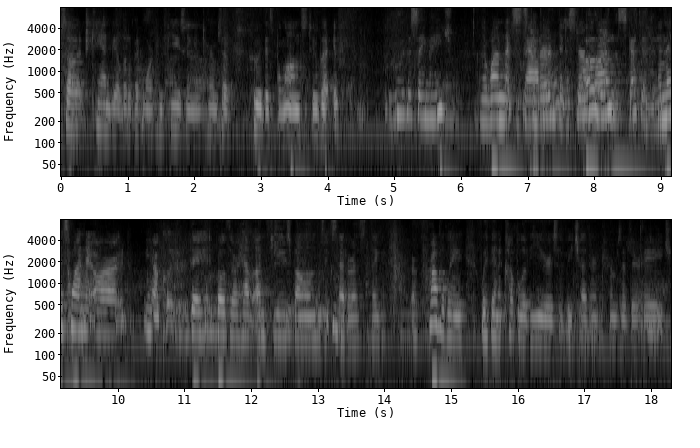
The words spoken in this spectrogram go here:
So it can be a little bit more confusing in terms of who this belongs to. But if Who are the same age? the one that's scattered, the disturbed Oh, the one, one that's scattered. and this one are, you know, they both are have unfused bones, etc. So they are probably within a couple of years of each other in terms of their age,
